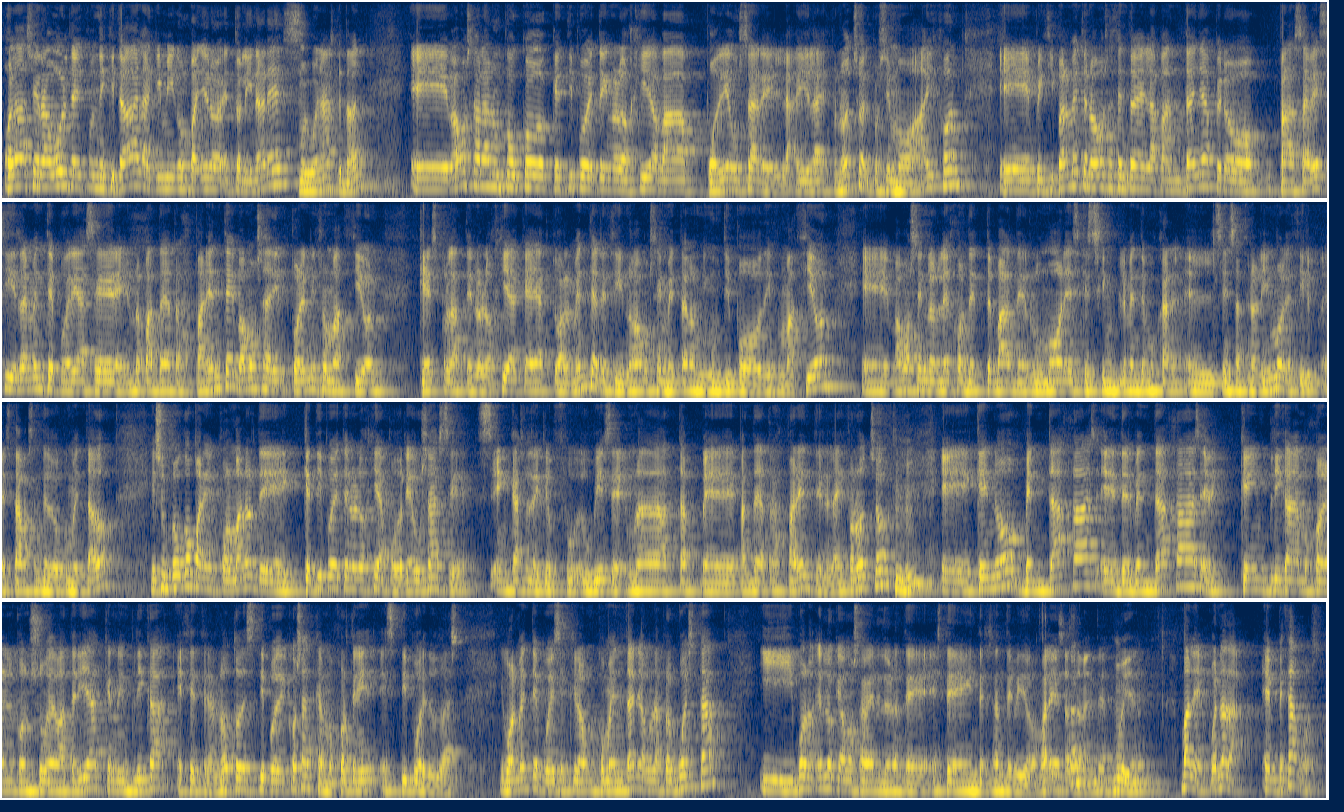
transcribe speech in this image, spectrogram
Hola, soy Raúl de iPhone Digital, aquí mi compañero Héctor Linares. Muy buenas, ¿qué tal? Eh, vamos a hablar un poco qué tipo de tecnología va, podría usar el, el iPhone 8, el próximo iPhone. Eh, principalmente nos vamos a centrar en la pantalla, pero para saber si realmente podría ser en una pantalla transparente, vamos a poner información que es con la tecnología que hay actualmente, es decir, no vamos a inventarnos ningún tipo de información, eh, vamos a irnos lejos de temas de rumores que simplemente buscan el sensacionalismo, es decir, está bastante documentado. Es un poco para informaros de qué tipo de tecnología podría usarse en caso de que hubiese una eh, pantalla transparente en el iPhone 8, eh, qué no, ventajas, desventajas, qué implica a lo mejor el consumo de batería, qué no implica, etcétera, ¿no? Todo ese tipo de cosas que a lo mejor tenéis ese tipo de dudas. Igualmente podéis escribir algún comentario, alguna propuesta y bueno, es lo que vamos a ver durante este interesante vídeo, ¿vale? Exactamente, muy bien. Vale, pues nada, empezamos.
